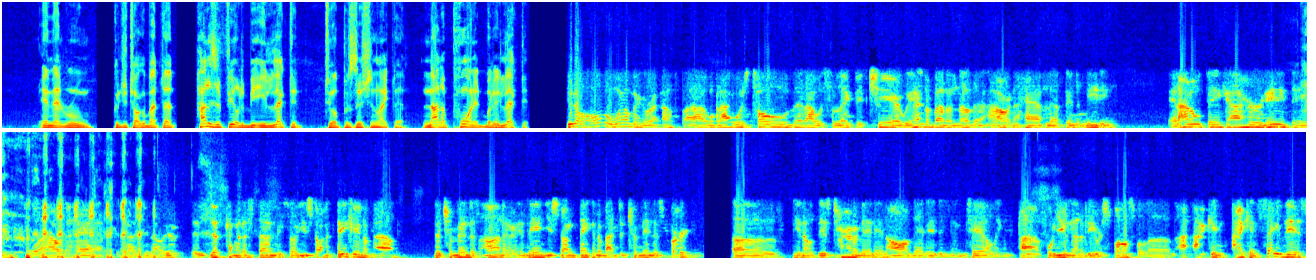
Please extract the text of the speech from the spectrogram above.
in that room. Could you talk about that? How does it feel to be elected to a position like that? Not appointed, but elected. You know, overwhelming, Ralph. Uh, when I was told that I was selected chair, we had about another hour and a half left in the meeting. And I don't think I heard anything for an hour and a half because, you know, it, it just kind of stunned me. So you start thinking about the tremendous honor, and then you start thinking about the tremendous burden of, you know, this tournament and all that it is entailing uh, for you going to be responsible of. I, I can I can say this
